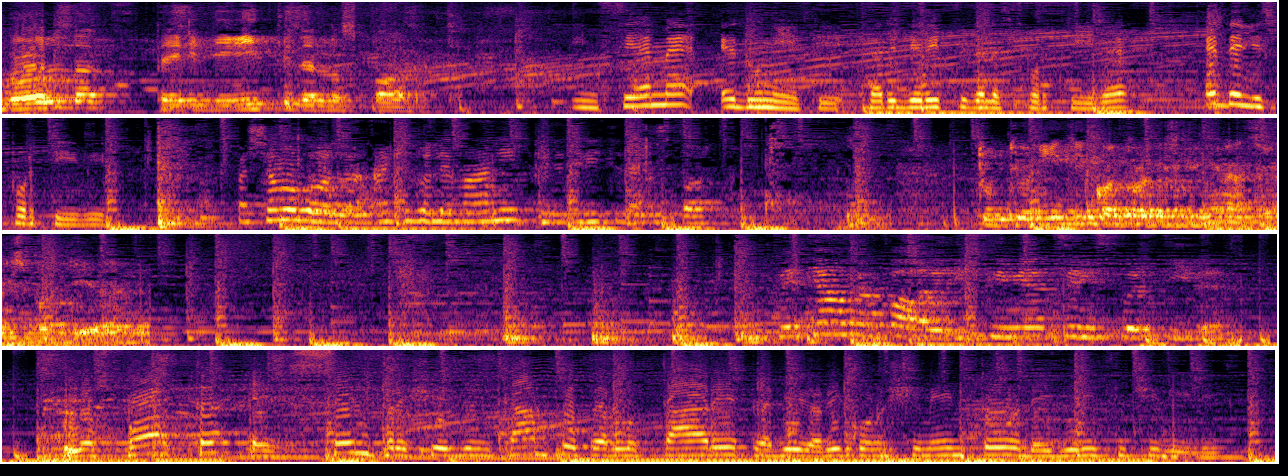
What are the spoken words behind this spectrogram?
gol per i diritti dello sport. Insieme ed uniti per i diritti delle sportive e degli sportivi. Facciamo gol anche con le mani per i diritti dello sport. Tutti uniti contro le discriminazioni sportive. Mettiamo capo alle discriminazioni sportive. Lo sport è sempre sceso in campo per lottare per il riconoscimento dei diritti civili.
